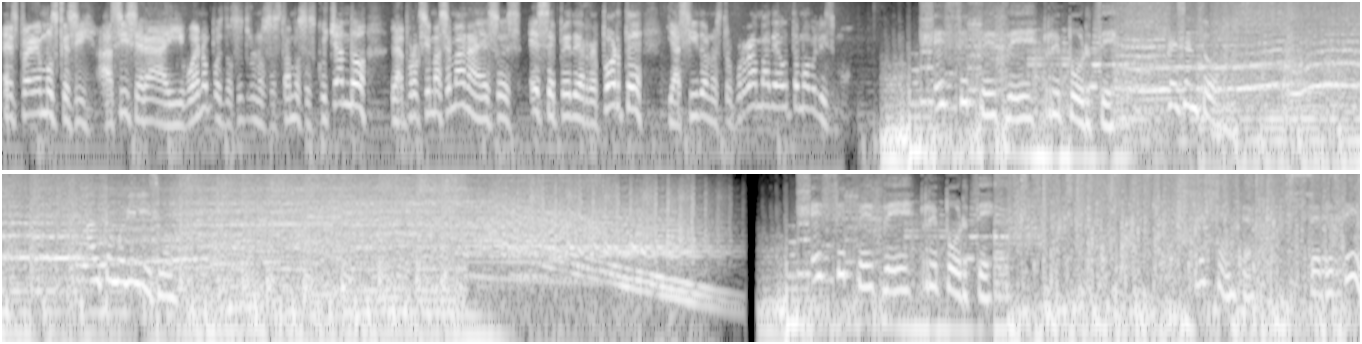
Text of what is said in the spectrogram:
Esperemos que sí, así será. Y bueno, pues nosotros nos estamos escuchando la próxima semana. Eso es SPD Reporte y ha sido nuestro programa de automovilismo. SPD Reporte presentó Automovilismo. SPD Reporte presenta CDT,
